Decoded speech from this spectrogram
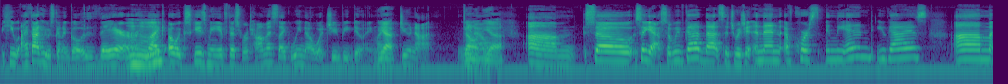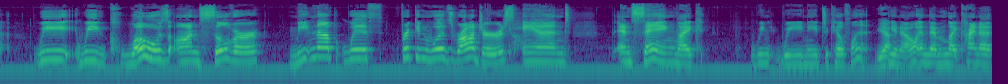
He, I thought he was going to go there. Like, oh, excuse me, if this were Thomas, like we know what you'd be doing. Like, Mm-hmm. Yeah. do not, you Don't. know? Yeah. Um. So so yeah. So we've got that situation, and then of course in the end, you guys, um, we we close on Silver meeting up with frickin' Woodes Rogers and and saying like we we need to kill Flint. Yeah. You know, and then like kind of.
